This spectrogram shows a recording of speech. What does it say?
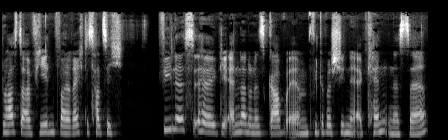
Du hast da auf jeden Fall recht, es hat sich vieles äh, geändert und es gab ähm, viele verschiedene Erkenntnisse.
